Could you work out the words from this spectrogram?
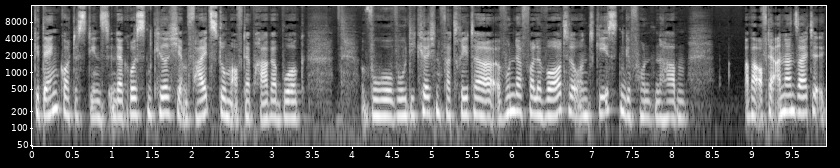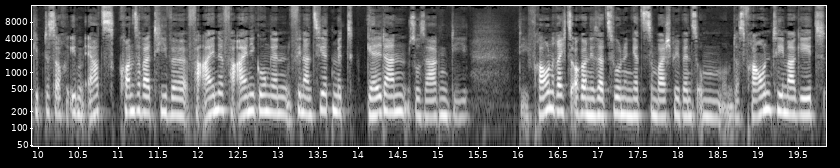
Gedenkgottesdienst in der größten Kirche im Veitsdom auf der Prager Burg, wo, wo die Kirchenvertreter wundervolle Worte und Gesten gefunden haben. Aber auf der anderen Seite gibt es auch eben erzkonservative Vereine, Vereinigungen, finanziert mit Geldern, so sagen die die Frauenrechtsorganisationen jetzt zum Beispiel, wenn es um, um das Frauenthema geht,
